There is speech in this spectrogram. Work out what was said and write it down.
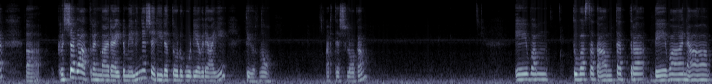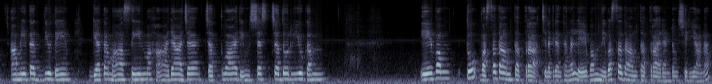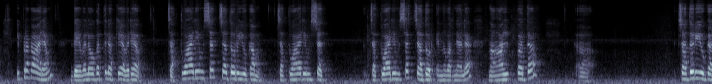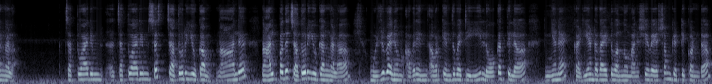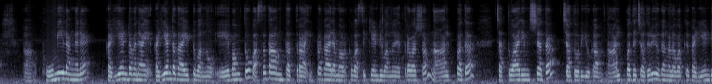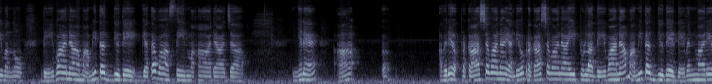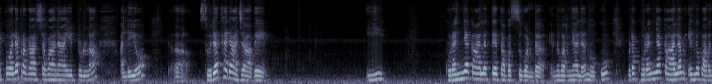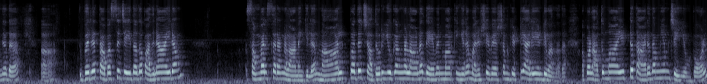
കൃഷഗാത്രന്മാരായിട്ട് മെലിഞ്ഞ ശരീരത്തോടു കൂടിയവരായി തീർന്നു. അടുത്ത ശ്ലോകം. തുവസതാം തത്ര ദേവാനാ അമിതദ്യുതേ ഗതമാസീൻ മഹാരാജ ചത്വാരിംശതുർയുഗം ഏവം തു വസതാം തത്ര ചില ഗ്രന്ഥങ്ങൾ ഏവം നിവസതാം തത്ര രണ്ടും ശരിയാണ്. ഇപ്രകാരം ദേവലോകത്തിലൊക്കെ അവർ ചത്വാരിംശ ചതുർയുഗം ചത്വാരിംശ ചത്വാരിംശ ചതുർ എന്ന് പറഞ്ഞാൽ നാൽപ്പത് ചതുർയുഗങ്ങൾ ചത്വാരിം ചത്വാരിംശ ചതുർയുഗം നാല് നാൽപ്പത് ചതുർയുഗങ്ങൾ മുഴുവനും അവർ അവർക്ക് എന്തു പറ്റി? ഈ ലോകത്തിൽ ഇങ്ങനെ കഴിയേണ്ടതായിട്ട് വന്നു. മനുഷ്യവേഷം കെട്ടിക്കൊണ്ട് ഭൂമിയിൽ അങ്ങനെ കഴിയേണ്ടവനായി കഴിയേണ്ടതായിട്ട് വന്നു. ഏവം തു വസതാം തത്ര. ഇപ്രകാരം അവർക്ക് വസിക്കേണ്ടി വന്നു. എത്ര വർഷം? നാൽപ്പത് ചത്വാരിംശത് ചതുർയുഗം. നാൽപ്പത് ചതുർയുഗങ്ങൾ അവർക്ക് കഴിയേണ്ടി വന്നു. ദേവാനാം അമിതദ്യുതേ ഗതവാസീൻ മഹാരാജ. ഇങ്ങനെ ആ അവർ പ്രകാശവാനായി അല്ലയോ പ്രകാശവാനായിട്ടുള്ള ദേവാനാം അമിതദ്യുതേ ദേവന്മാരെ പോലെ പ്രകാശവാനായിട്ടുള്ള അല്ലയോ സുരഥ രാജാവേ ഈ കുറഞ്ഞ കാലത്തെ തപസ്സുകൊണ്ട് എന്ന് പറഞ്ഞാൽ നോക്കൂ ഇവിടെ കുറഞ്ഞ കാലം എന്ന് പറഞ്ഞത് ഇവർ തപസ് ചെയ്തത് പതിനായിരം സംവത്സരങ്ങളാണെങ്കിൽ നാൽപ്പത് ചതുർയുഗങ്ങളാണ് ദേവന്മാർക്ക് ഇങ്ങനെ മനുഷ്യവേഷം കെട്ടി അലയേണ്ടി വന്നത്. അപ്പോൾ അതുമായിട്ട് താരതമ്യം ചെയ്യുമ്പോൾ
